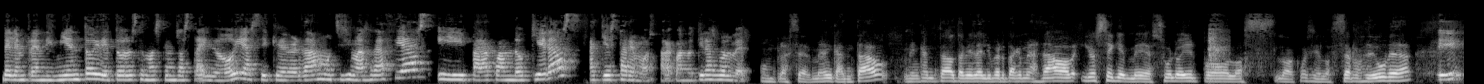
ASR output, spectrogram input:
del emprendimiento y de todos los temas que nos has traído hoy. Así que, de verdad, muchísimas gracias y para cuando quieras, aquí estaremos, para cuando quieras volver. Un placer, me ha encantado. Me ha encantado también la libertad que me has dado. Yo sé que me suelo ir por los, los, ¿cómo se los cerros de Úbeda, ¿Sí?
